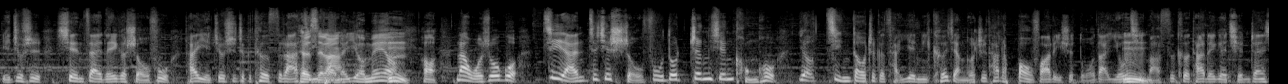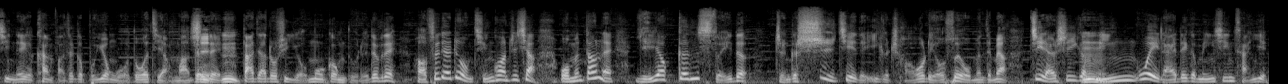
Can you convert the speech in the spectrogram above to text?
也就是现在的一个首富，他也就是这个特斯拉集团的有没有？嗯、好，那我说过，既然这些首富都争先恐后要进到这个产业，你可想而知它的爆发力是多大。尤其马斯克他的一个前瞻性的一个看法，这个不用我多讲嘛，对不对？嗯、大家都是有目共睹的，对不对？好，所以在这种情况之下，我们当然也要跟随的整个世界的一个潮流。所以我们怎么样？既然是一个明未来的一个明星产业，嗯、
